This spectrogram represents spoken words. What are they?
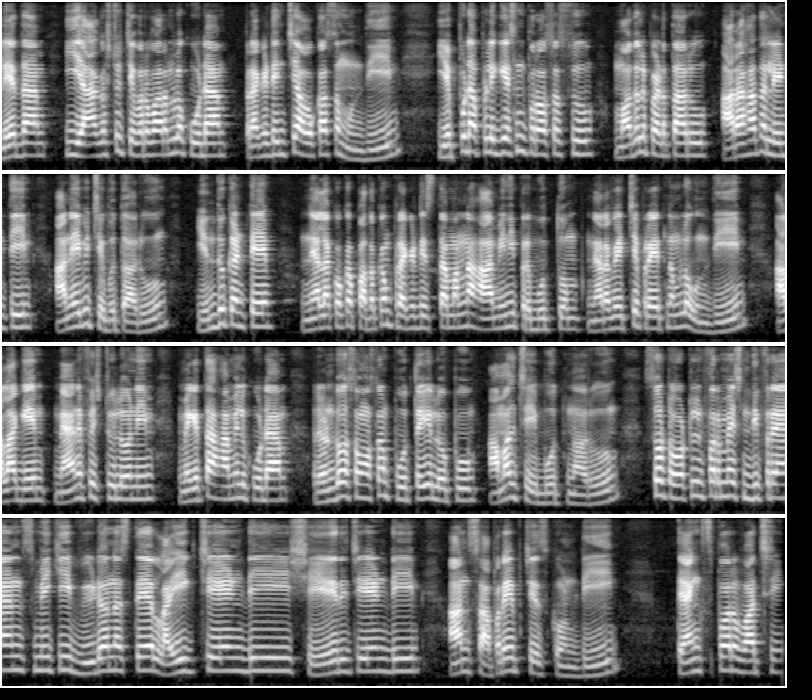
లేదా ఈ ఆగస్టు చివరి వారంలో కూడా ప్రకటించే అవకాశం ఉంది. ఎప్పుడు అప్లికేషన్ ప్రాసెస్ మొదలు పెడతారు అర్హతలేంటి అనేవి చెబుతారు. ఎందుకంటే నెలకొక పథకం ప్రకటిస్తామన్న హామీని ప్రభుత్వం నెరవేర్చే ప్రయత్నంలో ఉంది. అలాగే మేనిఫెస్టోలోని మిగతా హామీలు కూడా రెండో సంవత్సరం పూర్తయ్యే లోపు అమలు చేయబోతున్నారు. సో టోటల్ ఇన్ఫర్మేషన్ డిఫరెన్స్ మీకు ఈ వీడియో నచ్చితే లైక్ చేయండి షేర్ చేయండి అండ్ సబ్స్క్రైబ్ చేసుకోండి. Thanks for watching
